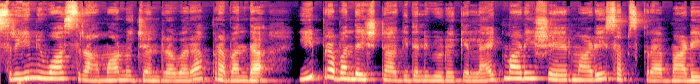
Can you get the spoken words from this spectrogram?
ಶ್ರೀನಿವಾಸ್ ರಾಮಾನುಜನ್ರವರ ಪ್ರಬಂಧ. ಈ ಪ್ರಬಂಧ ಇಷ್ಟ ಆಗಿದ್ದಲ್ಲಿ ವಿಡಿಯೋಕ್ಕೆ ಲೈಕ್ ಮಾಡಿ ಶೇರ್ ಮಾಡಿ ಸಬ್ಸ್ಕ್ರೈಬ್ ಮಾಡಿ.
